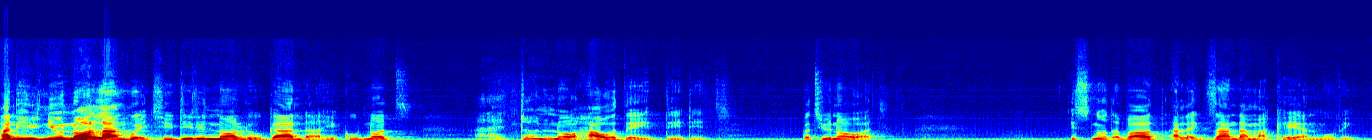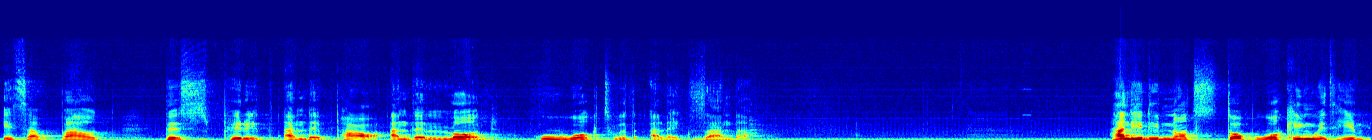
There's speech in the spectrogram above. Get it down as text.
And he knew no language. He didn't know Luganda. He could not. And I don't know how they did it. But you know what? it's not about Alexander Mackay and moving. It's about the spirit and the power and the Lord who walked with Alexander. And he did not stop walking with him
